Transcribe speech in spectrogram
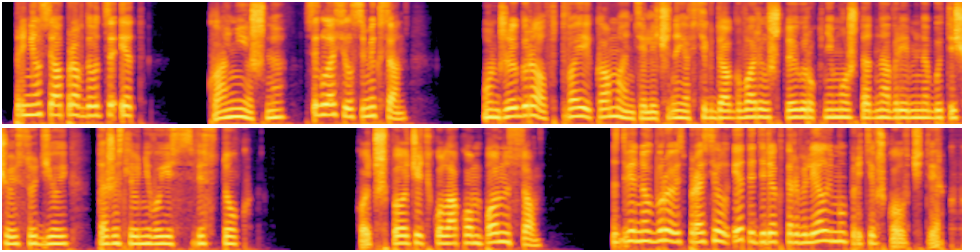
— принялся оправдываться Эд. «Конечно», согласился Миксан. «Он же играл в твоей команде. Лично я всегда говорил, что игрок не может одновременно быть еще и судьей, даже если у него есть свисток». «Хочешь получить кулаком по носу?» Сдвинув брови, спросил это, директор велел ему прийти в школу в четверг.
